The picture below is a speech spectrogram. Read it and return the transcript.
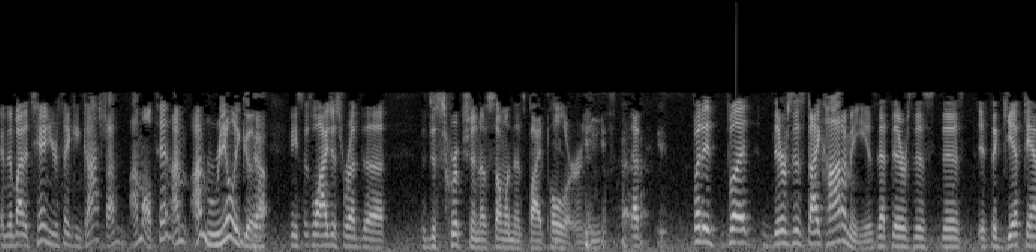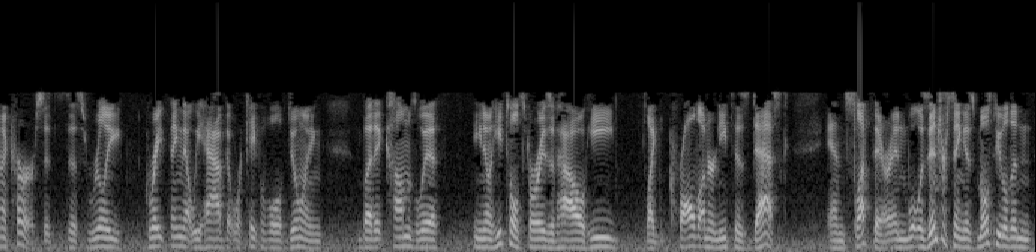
and then by the ten, you're thinking, gosh, I'm I'm all ten. I'm I'm really good. Yeah. And he says, well, I just read the the description of someone that's bipolar, and that. But it but there's this dichotomy is that there's this this it's a gift and a curse. It's this really great thing that we have that we're capable of doing, but it comes with you know he told stories of how he like crawled underneath his desk and slept there. And what was interesting is most people didn't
